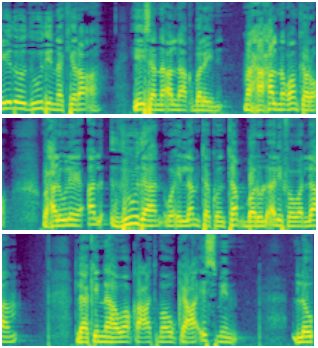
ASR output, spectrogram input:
iyadoo duudii nakira ah yaysanna alna aqbalaynin. Maxaa xal noqon karo? Waxaa lagu leeyahy al duudan wain lam takun taqbalu lalifa walaam laakinaha waqacat mowqica ismin low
